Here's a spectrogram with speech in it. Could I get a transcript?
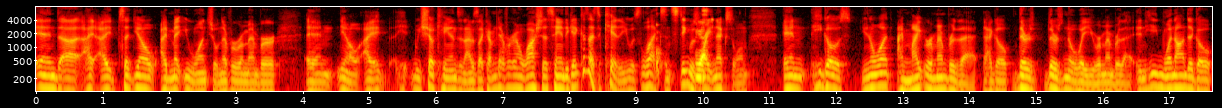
and uh, I, I said, you know, I met you once. You'll never remember and you know i we shook hands and i was like i'm never going to wash this hand again. Because i was a kid and he was lex and sting was yeah. right next to him. And he goes you know what? I might remember that. I go there's there's no way you remember that. And he went on to go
